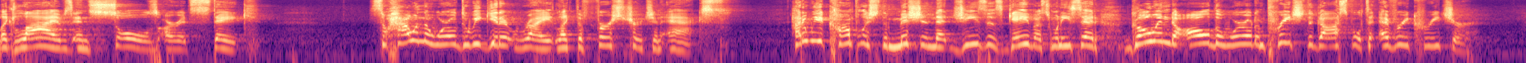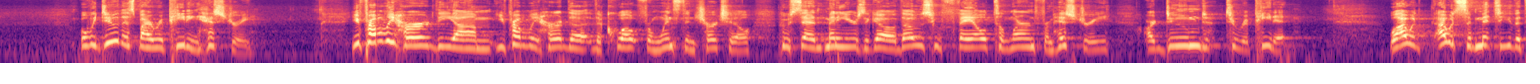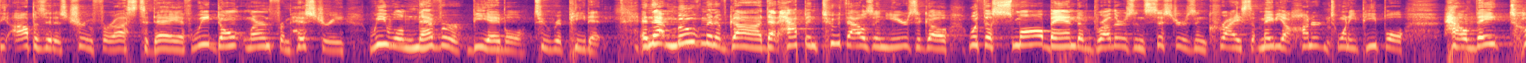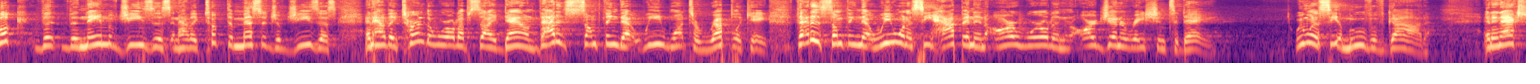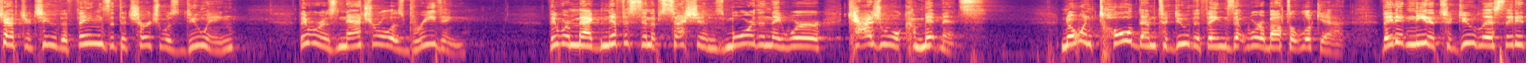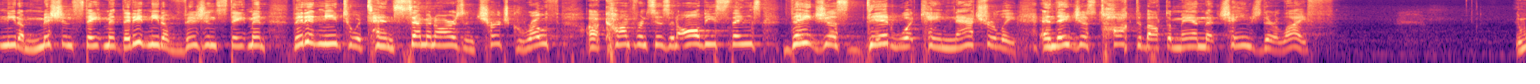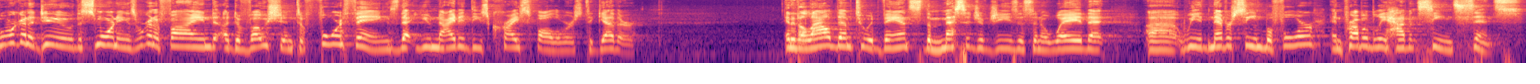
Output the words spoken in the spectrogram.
Like lives and souls are at stake. So, how in the world do we get it right like the first church in Acts? How do we accomplish the mission that Jesus gave us when he said, Go into all the world and preach the gospel to every creature? Well, we do this by repeating history. You've probably heard the, um, you've probably heard the, the quote from Winston Churchill, who said many years ago, Those who fail to learn from history are doomed to repeat it. Well, I would, I would submit to you that the opposite is true for us today. If we don't learn from history, we will never be able to repeat it. And that movement of God that happened 2,000 years ago with a small band of brothers and sisters in Christ, maybe 120 people, how they took the, the name of Jesus and how they took the message of Jesus and how they turned the world upside down, that is something that we want to replicate. That is something that we want to see happen in our world and in our generation today. We want to see a move of God. And in Acts chapter 2, the things that the church was doing, they were as natural as breathing. They were magnificent obsessions more than they were casual commitments. No one told them to do the things that we're about to look at. They didn't need a to do list. They didn't need a mission statement. They didn't need a vision statement. They didn't need to attend seminars and church growth uh, conferences and all these things. They just did what came naturally. And they just talked about the man that changed their life. And what we're going to do this morning is we're going to find a devotion to four things that united these Christ followers together. And it allowed them to advance the message of Jesus in a way that uh, we had never seen before and probably haven't seen since.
